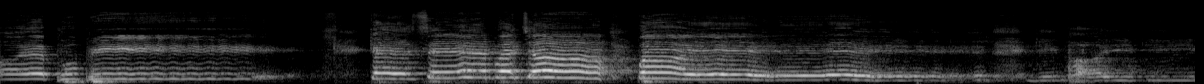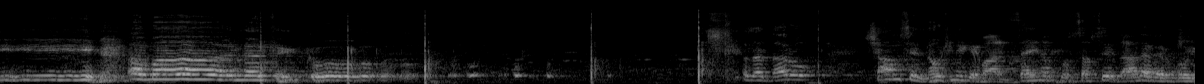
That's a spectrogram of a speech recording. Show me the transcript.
ہائے پھوپھی، کیسے بچا پائے گی بھائی کی امانت کو؟ عزتدارو شام سے لوٹنے کے بعد زینب کو سب سے زیادہ اگر کوئی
